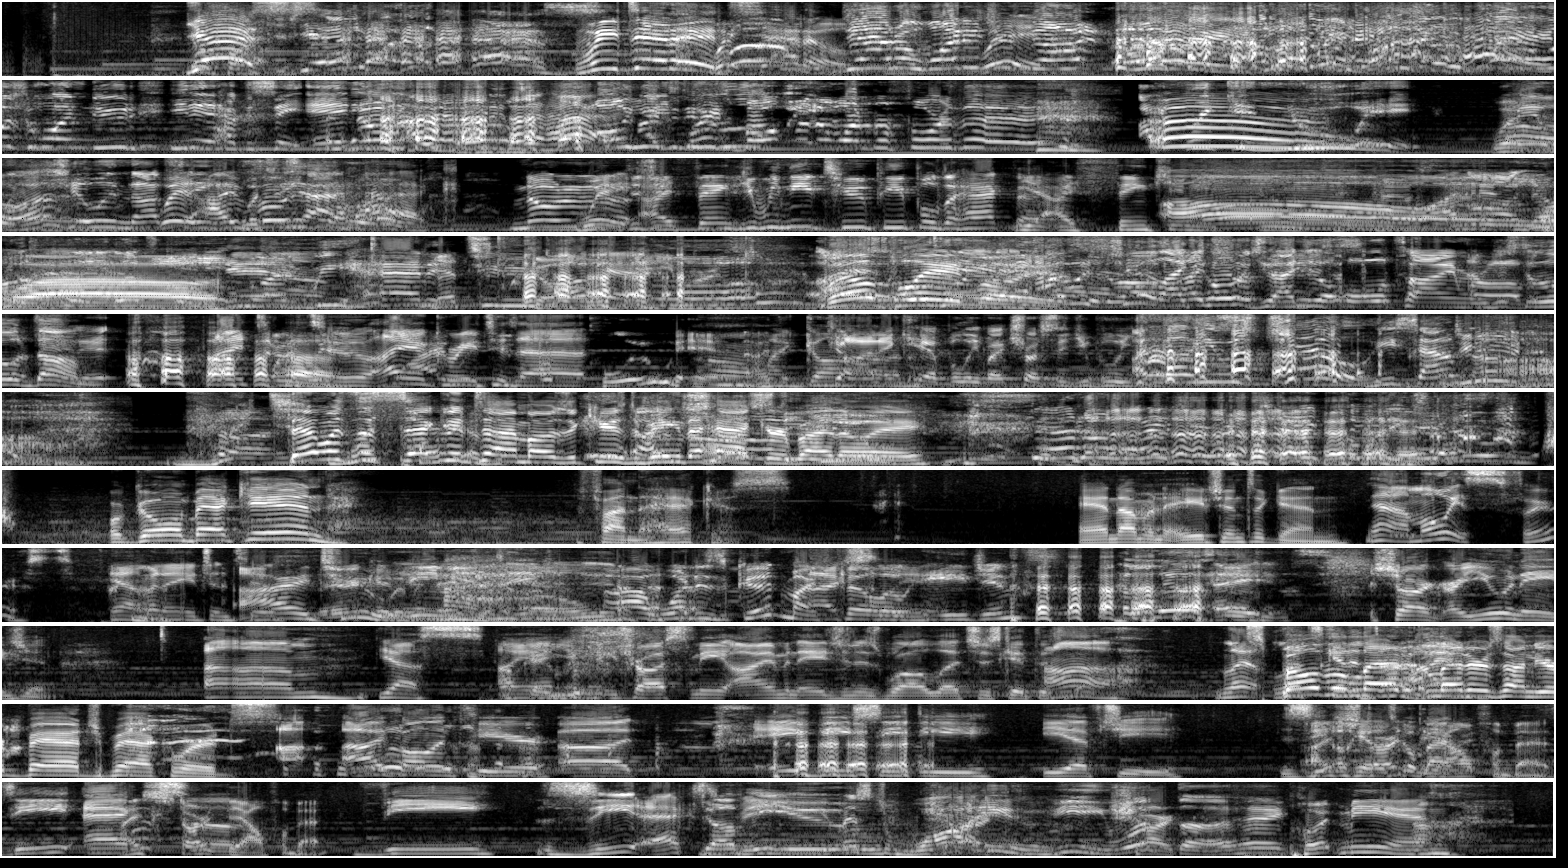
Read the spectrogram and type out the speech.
Yes! Yes! We did it! Shadow. Dano, why did Wait. you not? That was one dude. He didn't have to say anything. All you had to do was vote for the one before that. I freaking knew it. Wait, Man, what? Chilling, not Wait, saying I voted to hat? hack. No, no, no. Wait, no. I think- You- we need two people to hack that. Yeah, I think you need Oh, I didn't know. Wow. Like, we had it Let's too. go. Well played, I was chill. I told you. I trusted just the whole time. I'm just a little dumb. I do too. I agree to that. Clue in. Oh I my god. God, I can't believe I trusted you. Believe I thought he was chill. He sounded. That was the second time I was accused of being the hacker, by the way. We're going back in to find the hackers. And I'm an agent again. Yeah, I'm always first. Yeah, I'm an agent too. I too. am an agent. Ah, what is good, my Actually- fellow agents? Hello, Hey. agents. Shark, are you an agent? Um, yes, I Okay, am. you can trust me. I am an agent as well. Let's just get this done. Ah, let, Spell let's the get let- done. letters on your badge backwards. I, I volunteer. Uh, A B C D E F G. Z. I Okay, start let's go the back. alphabet. Z I X start the alphabet. V ZXV. W. You missed What one. is V? What Shark. the heck? Put me in.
